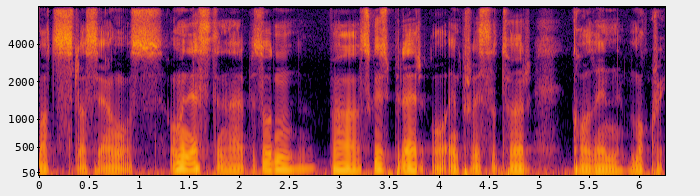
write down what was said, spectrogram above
Mats Lasse Jangås. Og min gjest i denne episoden var skuespiller og improvisatør Colin Mockery.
